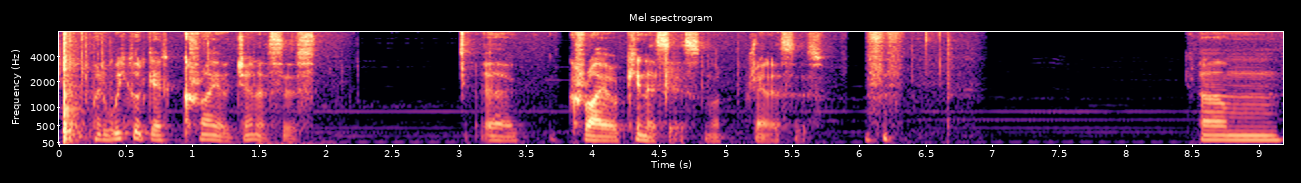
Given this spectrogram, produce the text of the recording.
But we could get cryogenesis. Uh, cryokinesis, not genesis. um,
